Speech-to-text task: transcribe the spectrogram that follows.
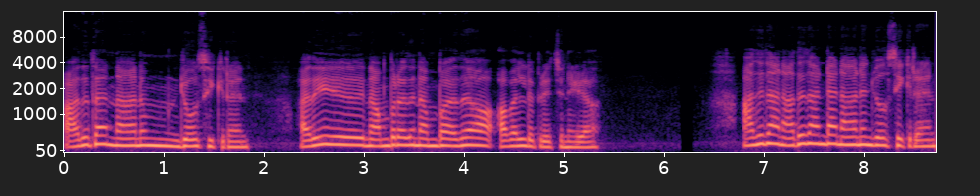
அதுதான் நானும் யோசிக்கிறேன். அதே நம்புறது நம்பாது அவளோட பிரச்சனையா? அதுதான் அதுதான்டா நானும் யோசிக்கிறேன்.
